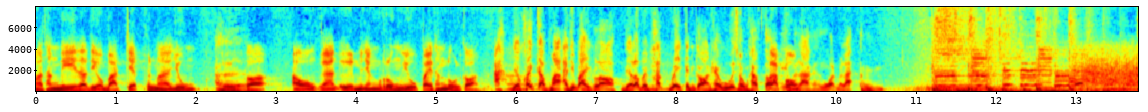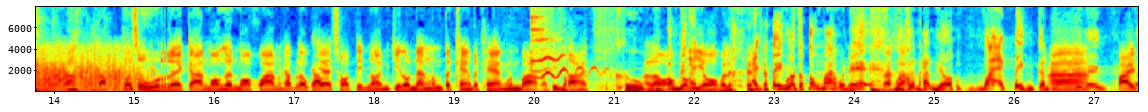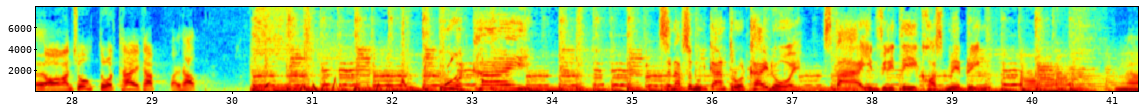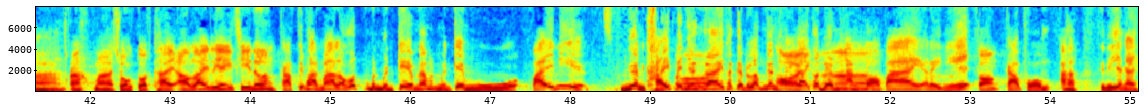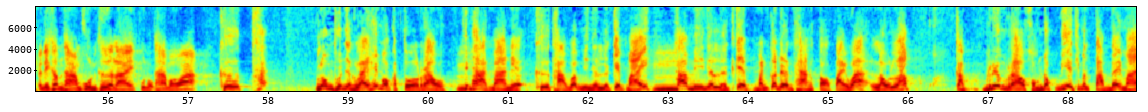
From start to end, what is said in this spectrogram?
มาทางนี้แล้วเดี๋ยวบาดเจ็บขึ้นมายุ่ง เออก็เอางานอื่นมันยังรุ่งอยู่ไปทางนู้นก่อน อะเดี๋ยวค่อยกลับมาอธิบายอีกรอบ เดี๋ยวเราไปพักเบรกกันก่อนครับคุณผู้ชมครับ ตอนครับนี้ผม เวลางวดมาแล้ว กลับเข้าสู่รายการหมอเงินหมอความนะครับ เราแก้ช็อตนิดหน่อยเมื่อกี้เรานั่งน้ำตะแคงตะแคงลำบากอธิบาย คืออะเราต้อเอางมีเก้าอี้ออกไปเลย acting เราจะต้องมากกว่านี้นะครับเพราะฉะนั้นเดี๋ยวมา acting กันอ่าทีนึงไปต่อกันช่วงตรวจไข้ครับ เออไปครับ ตรวจไข้ สนับสนุนการตรวจไข้โดย Star Infinity Cosme Drink อ่า อะมาช่วงตรวจไข้เอาไล่เรียงอีกทีนึง ครับที่ผ่านมาเราก็มันเหมือนเกมนะ มันเหมือนเกมงูไปนี่เงื่อนไขเป็นยังไง ถ้าเกิดรับเงื่อนไขได้ก็เดินทางต่อไปอะไรอย่างนี้ต้อง ครับผมอะทีนี้ยังไง อันนี้คำถามคุณคืออะไร คุณถามมาว่า คือถ้าลงทุนอย่างไรให้เหมาะกับตัวเราที่ผ่านมาเนี่ยคือถามว่ามีเงินเหลือเก็บไหมอืมถ้ามีเงินเหลือเก็บมันก็เดินทางต่อไปว่าเรารับ กับเรื่องราวของดอกเบี้ยที่มันต่ำได้ไหม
